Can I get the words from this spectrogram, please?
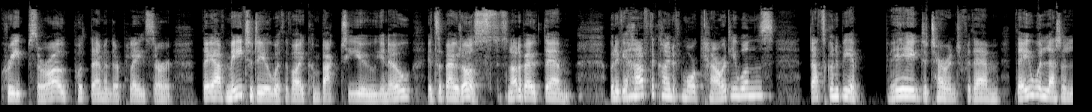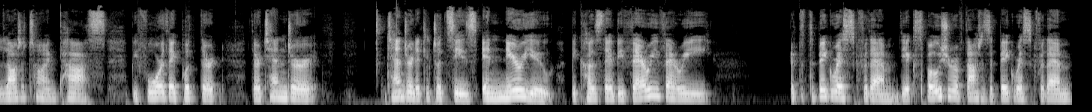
creeps or I'll put them in their place or they have me to deal with if I come back to you, you know? It's about us. It's not about them. But if you have the kind of more cowardly ones, that's going to be a big deterrent for them. They will let a lot of time pass before they put their their tender tender little tootsies in near you because they'll be very, very it's a big risk for them. The exposure of that is a big risk for them.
